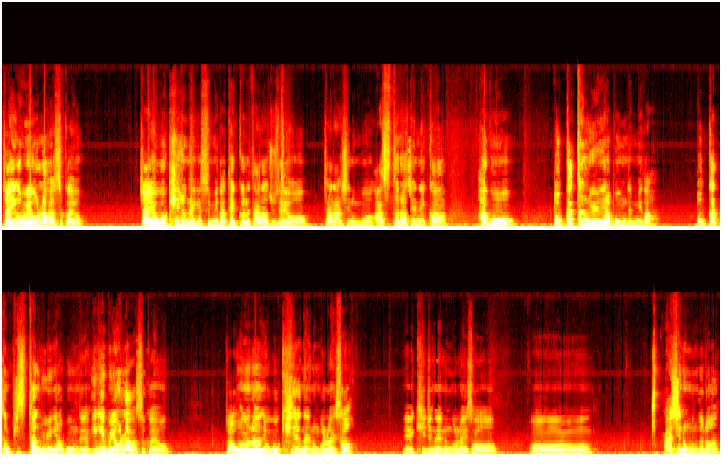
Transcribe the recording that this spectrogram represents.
자, 이거 왜 올라갔을까요? 자, 요거 퀴즈 내겠습니다. 댓글에 달아주세요. 잘 아시는 분. 아스트라제네카 하고 똑같은 유행이라 보면 됩니다. 똑같은 비슷한 유행이라 보면 돼요. 이게 왜 올라갔을까요? 자, 오늘은 요거 퀴즈 내는 걸로 해서, 예, 퀴즈 내는 걸로 해서, 어, 아시는 분들은,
